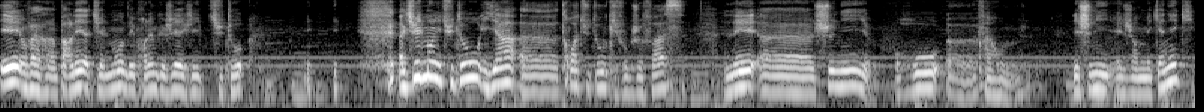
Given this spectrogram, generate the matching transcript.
et on va parler actuellement des problèmes que j'ai avec les tutos. actuellement les tutos, il y a euh, trois tutos qu'il faut que je fasse. Les euh, chenilles, roues, enfin les chenilles et jambes mécaniques,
